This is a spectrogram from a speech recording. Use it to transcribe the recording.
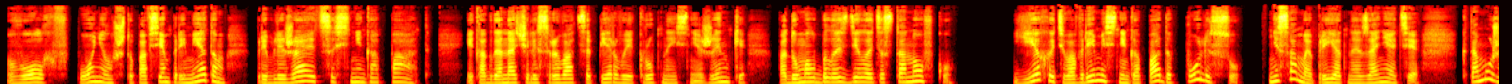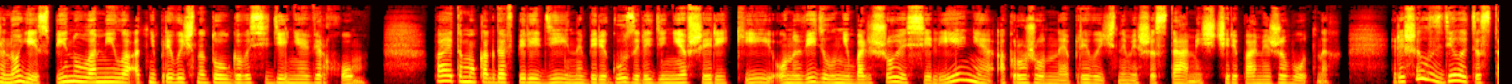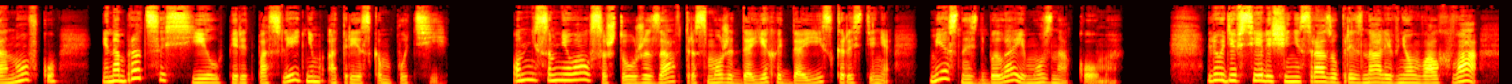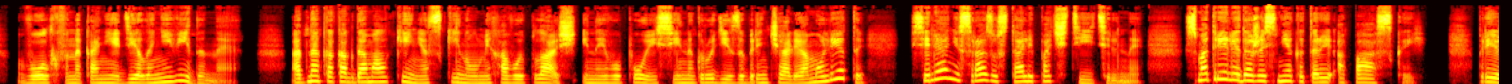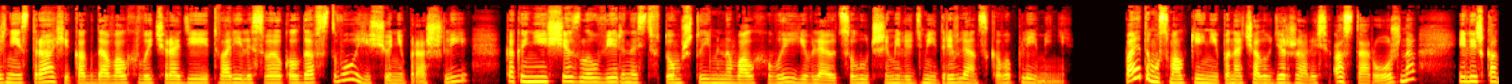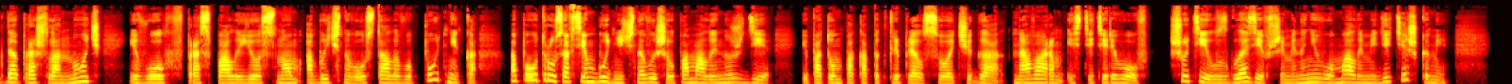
Волхв понял, что по всем приметам приближается снегопад, и когда начали срываться первые крупные снежинки, подумал было сделать остановку. Ехать во время снегопада по лесу — не самое приятное занятие, к тому же ноги и спину ломило от непривычно долгого сидения верхом. Поэтому, когда впереди, на берегу заледеневшей реки, он увидел небольшое селение, окруженное привычными шестами с черепами животных, решил сделать остановку и набраться сил перед последним отрезком пути. Он не сомневался, что уже завтра сможет доехать до Искоростеня, местность была ему знакома. Люди в селище не сразу признали в нем волхва, волхв на коне дело невиданное. Однако, когда Малкиня скинул меховой плащ и на его поясе и на груди забринчали амулеты, селяне сразу стали почтительны, смотрели даже с некоторой опаской. Прежние страхи, когда волхвы-чародеи творили свое колдовство, еще не прошли, как и не исчезла уверенность в том, что именно волхвы являются лучшими людьми древлянского племени. Поэтому с Малкинией поначалу держались осторожно, и лишь когда прошла ночь, и Волхв проспал ее сном обычного усталого путника, а поутру совсем буднично вышел по малой нужде, и потом, пока подкреплялся у очага наваром из тетеревов, шутил с глазевшими на него малыми детишками,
